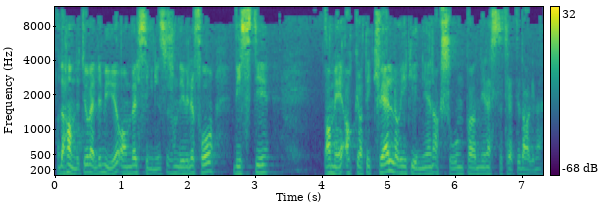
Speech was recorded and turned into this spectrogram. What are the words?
Og Det handlet jo veldig mye om velsignelser som de ville få hvis de var med akkurat i kveld og gikk inn i en aksjon på de neste 30 dagene.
